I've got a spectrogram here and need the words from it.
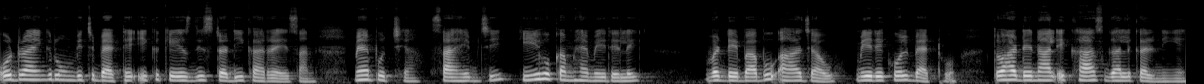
ਉਹ ਡਰਾਇੰਗ ਰੂਮ ਵਿੱਚ ਬੈਠੇ ਇੱਕ ਕੇਸ ਦੀ ਸਟੱਡੀ ਕਰ ਰਹੇ ਸਨ। ਮੈਂ ਪੁੱਛਿਆ, ਸਾਹਿਬ ਜੀ, ਕੀ ਹੁਕਮ ਹੈ ਮੇਰੇ ਲਈ? ਵੱਡੇ ਬਾਬੂ, ਆ ਜਾਓ। ਮੇਰੇ ਕੋਲ ਬੈਠੋ। ਤੁਹਾਡੇ ਨਾਲ ਇੱਕ ਖਾਸ ਗੱਲ ਕਰਨੀ ਹੈ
